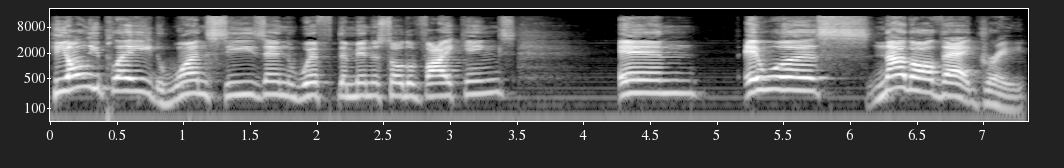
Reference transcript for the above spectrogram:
he only played one season with the Minnesota Vikings. And it was not all that great.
